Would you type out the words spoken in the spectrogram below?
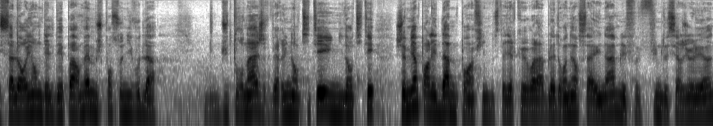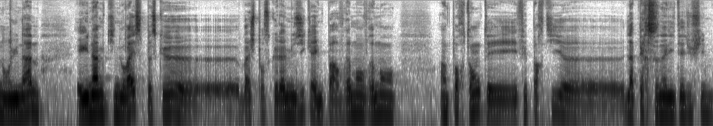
ça l'oriente dès le départ, même je pense au niveau de la, du tournage vers une entité, une identité. J'aime bien parler d'âme pour un film, c'est-à-dire que voilà, Blade Runner ça a une âme, les films de Sergio Leone ont une âme et une âme qui nous reste parce que euh, bah, je pense que la musique a une part vraiment vraiment importante et, fait partie euh, de la personnalité du film.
